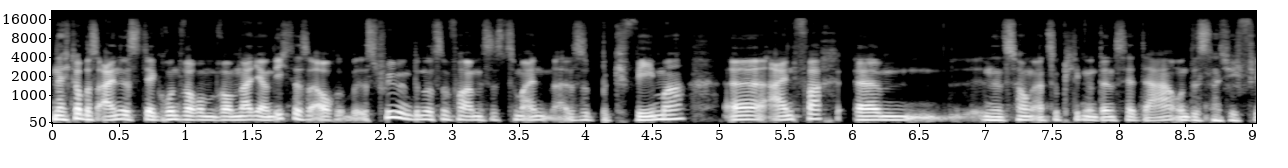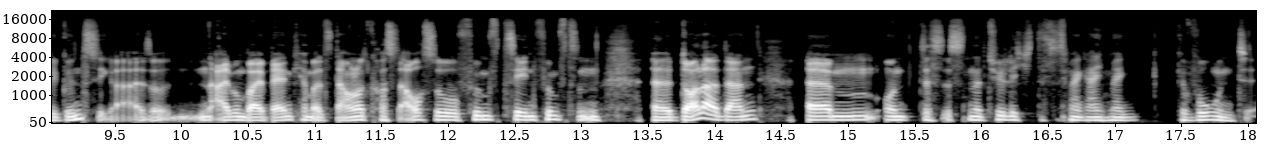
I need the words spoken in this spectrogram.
Na, ich glaube, das eine ist der Grund, warum, warum Nadja und ich das auch Streaming benutzen. Vor allem ist es zum einen also bequemer, äh, einfach ähm, einen Song anzuklicken und dann ist er da und das ist natürlich viel günstiger. Also ein Album bei Bandcamp als Download kostet auch so 15, 15 äh, Dollar dann. Ähm, und das ist natürlich, das ist mir gar nicht mehr gewohnt,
